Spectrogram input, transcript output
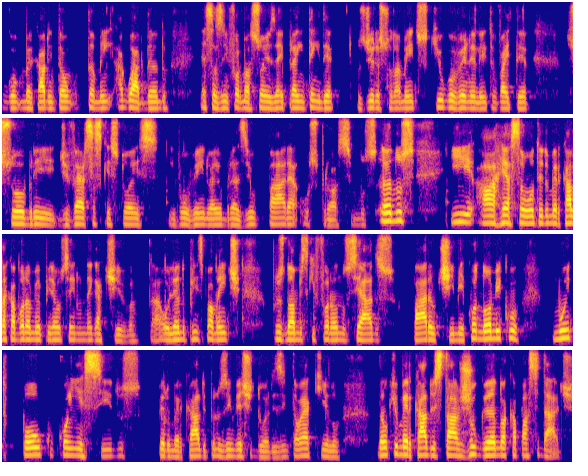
o mercado então também aguardando essas informações aí para entender os direcionamentos que o governo eleito vai ter sobre diversas questões envolvendo aí o Brasil para os próximos anos. E a reação ontem do mercado acabou, na minha opinião, sendo negativa, tá? olhando principalmente para os nomes que foram anunciados para o time econômico, muito pouco conhecidos pelo mercado e pelos investidores. Então é aquilo, não que o mercado está julgando a capacidade,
